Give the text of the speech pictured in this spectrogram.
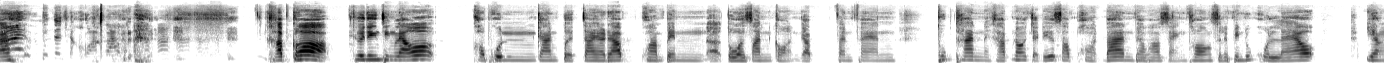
อะครับก็คือจริง ๆ แล้วขอบคุณการเปิดใจรับความเป็นเอ่อตัวซันก่อนกับแฟนๆ ทุกท่านนะครับ นอกจากที่ซัพพอร์ตบ้านแพรวพราวแสงทองศิลปินทุกคนแล้ว ยัง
